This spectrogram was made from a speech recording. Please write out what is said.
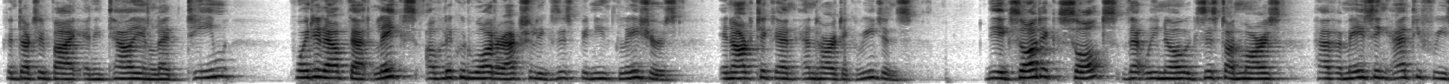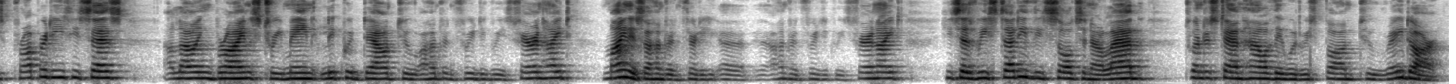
conducted by an Italian led team, pointed out that lakes of liquid water actually exist beneath glaciers in Arctic and Antarctic regions. The exotic salts that we know exist on Mars have amazing antifreeze properties, he says, allowing brines to remain liquid down to 103 degrees Fahrenheit, minus 130, uh, 103 degrees Fahrenheit. He says, We studied these salts in our lab to understand how they would respond to radar.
